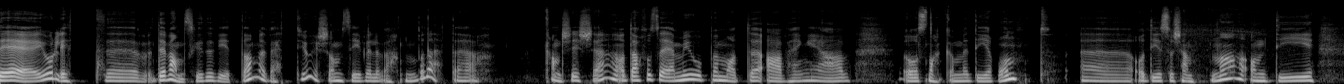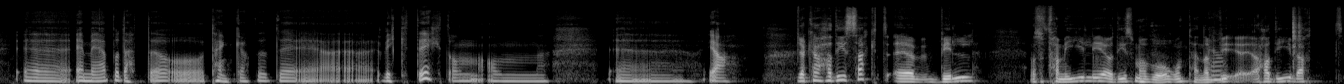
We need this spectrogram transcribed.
det er jo litt eh, Det er vanskelig å vite. Vi vet jo ikke om Siv ville vært med på dette her. Kanskje ikke. Og derfor så er vi jo på en måte avhengig av å snakke med de rundt, eh, og de som kjente henne, om de er med på dette og tenker at det er viktig om, om eh, ja. Ja, hva har de sagt? Eh, vil altså familie og de som har vært rundt henne, ja. har de vært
